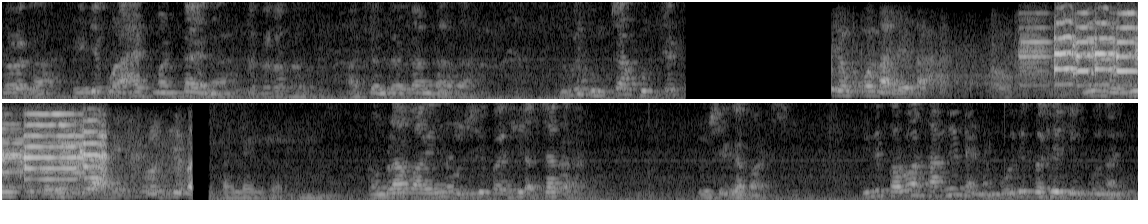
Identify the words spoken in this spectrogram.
बरं का? हे जे कोण आहेत म्हणताय ना चंद्रकांत दादा. हा चंद्रकांत दादा तुम्ही तुमच्या जिंकून आलेला आहे. कमलाबाईंना तुळशीबाईशी चर्चा करा. तुळशी गबाडशी तिने परवा सांगितलं ना मोदी कसे जिंकून आले.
